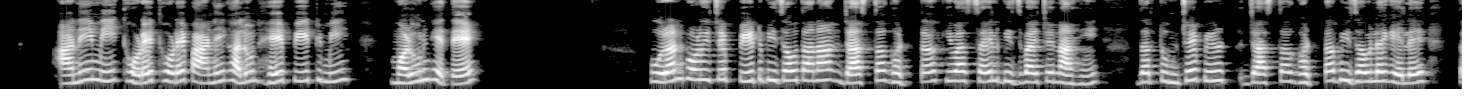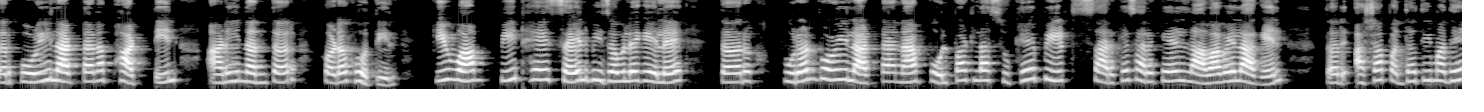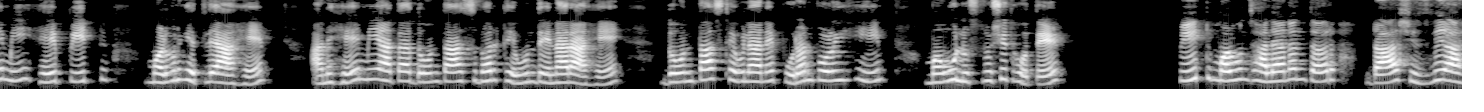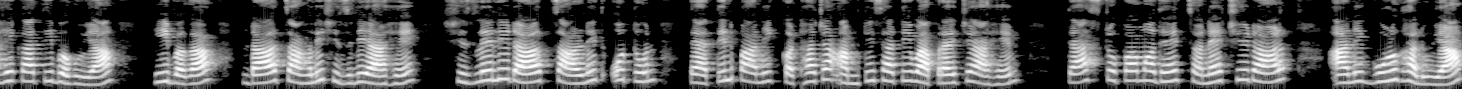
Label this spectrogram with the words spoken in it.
आणि मी थोडे थोडे पाणी घालून हे पीठ मी मळून घेते. पुरणपोळीचे पीठ भिजवताना जास्त घट्ट किंवा सैल भिजवायचे नाही. जर तुमचे पीठ जास्त घट्ट भिजवले गेले तर पोळी लाटताना फाटतील आणि नंतर कडक होतील. किंवा पीठ हे सैल भिजवले गेले तर पुरणपोळी लाटताना पोलपाटला सुखे पीठ सारखे सारखे लावावे लागेल. तर अशा पद्धतीमध्ये मी हे पीठ मळून घेतले आहे. आणि हे मी आता दोन तासभर ठेवून देणार आहे. दोन तास ठेवल्याने पुरणपोळी ही मऊ लुसलुशीत होते. पीठ मळून झाल्यानंतर डाळ शिजली आहे का ती बघूया. ही बघा डाळ चांगली शिजली आहे. शिजलेली डाळ चाळणीत ओतून त्यातील पाणी कठाच्या आमटीसाठी वापरायचे आहे. त्याच टोपामध्ये चण्याची डाळ आणि गूळ घालूया.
